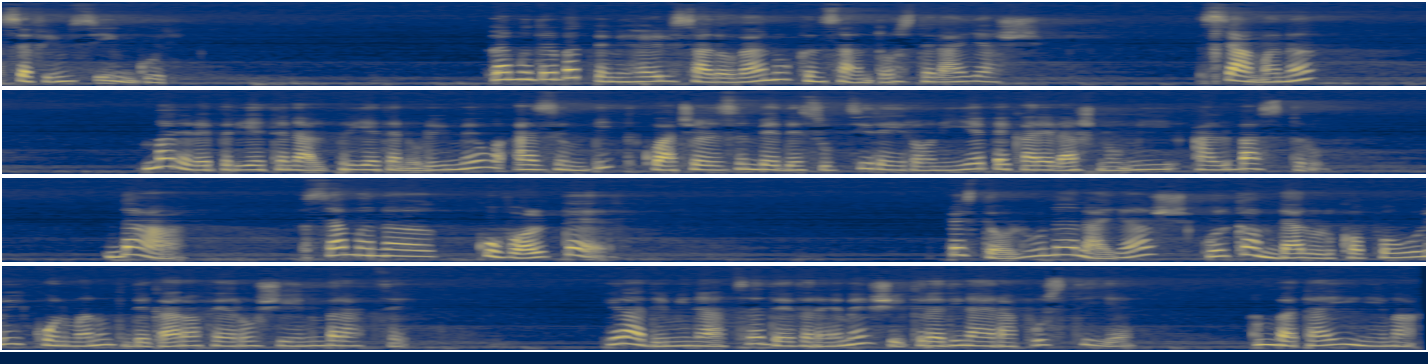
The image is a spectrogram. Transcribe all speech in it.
să fim singuri. L-am întrebat pe Mihail Sadoveanu când s-a întors de la Iași. Seamănă? Marele prieten al prietenului meu a zâmbit cu acel zâmbet de subțire ironie pe care l-aș numi albastru. Da, seamănă cu Voltaire. Peste o lună, la Iași, urcam dealul copoului cu un mănunchi de garoafe roșii în brațe. Era dimineață de vreme și grădina era pustie. Îmi băta inima.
